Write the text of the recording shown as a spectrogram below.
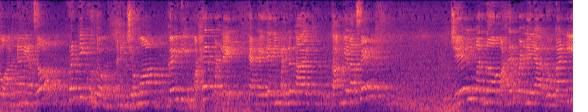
तो अन्यायाचं प्रतीक होतं आणि जेव्हा कैदी बाहेर पडले त्या कैद्यांनी पहिलं काय काम केलं असेल जेलमधनं बाहेर पडलेल्या लोकांनी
